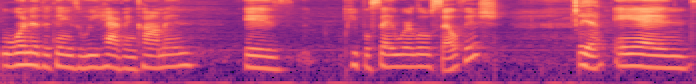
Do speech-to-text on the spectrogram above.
one of the things we have in common is people say we're a little selfish, Yeah. and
